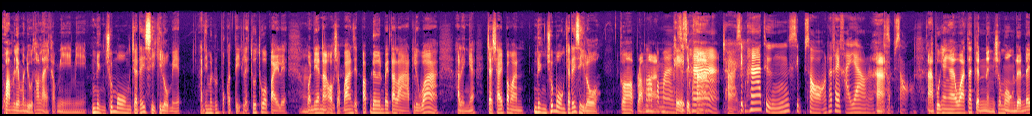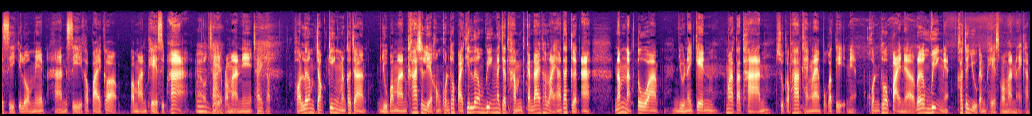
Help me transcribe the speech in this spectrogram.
ความเร็วมันอยู่เท่าไหร่ครับมีมีหนึ่งชั่วโมงจะได้ 4 กิโลเมตร อันนี้มนุษย์ปกติเลยทั่ว ๆ ไปเลย วันเนี้ยนะออกจากบ้านเสร็จปั๊บเดินไปตลาดหรือว่าอะไรเงี้ยจะใช้ประมาณ 1 ชั่วโมงจะได้ 4 โล ก็ประก็มาณประมาณเพจสิบห้าใช่สิบห้าถึงสิบสองถ้าใครขายยาวนะฮะสิบสองอ่าพูดง่ายๆว่าถ้าเกินหนึ่งชั่วโมงเดินได้4กิโลเมตร หาร4เข้าไปก็ประมาณเพจสิบห้าโอเคใช่ประมาณนี้ใช่ครับ พอเริ่มจ็อกกิ้งมันก็จะอยู่ประมาณค่าเฉลี่ยของคนทั่วไปที่เริ่มวิ่งน่าจะทำกันได้เท่าไหร่ฮะถ้าเกิดอะน้ำหนักตัวอยู่ในเกณฑ์มาตรฐานสุขภาพแข็งแรงปกติเนี่ยคนทั่วไปเนี่ยเริ่มวิ่งเนี่ยเขาจะอยู่กันเพจประมาณไหนครับ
